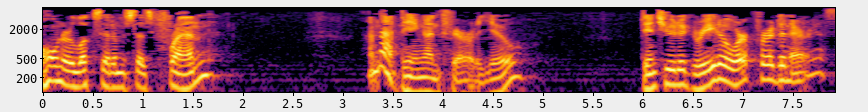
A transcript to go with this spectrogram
owner looks at him and says, Friend, I'm not being unfair to you. Didn't you agree to work for a denarius?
